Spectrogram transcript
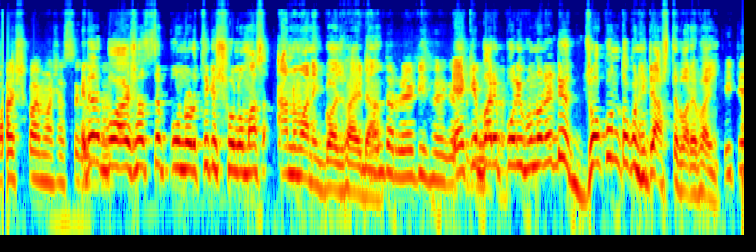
বয়স কয় মাস আছে এটার বয়স হচ্ছে পনেরো থেকে ষোলো মাস আনুমানিক বয়স ভাই এটা। রেডি হয়ে গেছে একেবারে পরিপূর্ণ রেডি যখন তখন হিটে আসতে পারে ভাই। এটা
